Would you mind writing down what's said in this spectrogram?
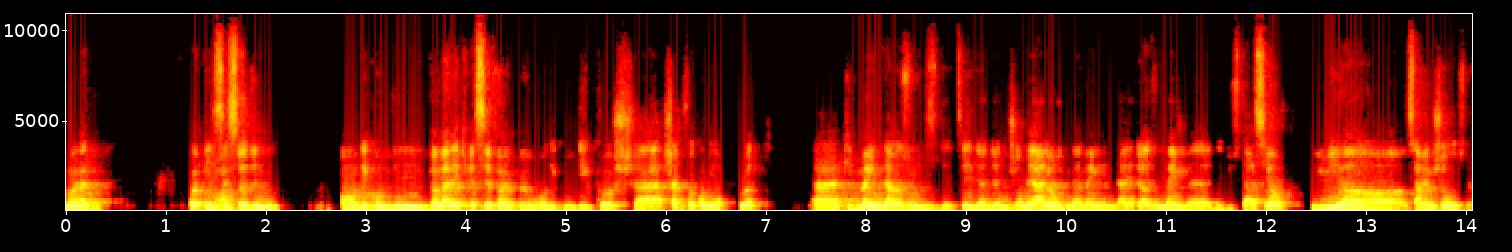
Ouais, puis c'est ça, on découvre des, comme avec Récif un peu, où on découvre des couches à chaque fois qu'on y écoute. Euh, puis même dans une, d'une journée à l'autre, mais même à l'intérieur d'une même euh, dégustation, lui, c'est la même chose.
